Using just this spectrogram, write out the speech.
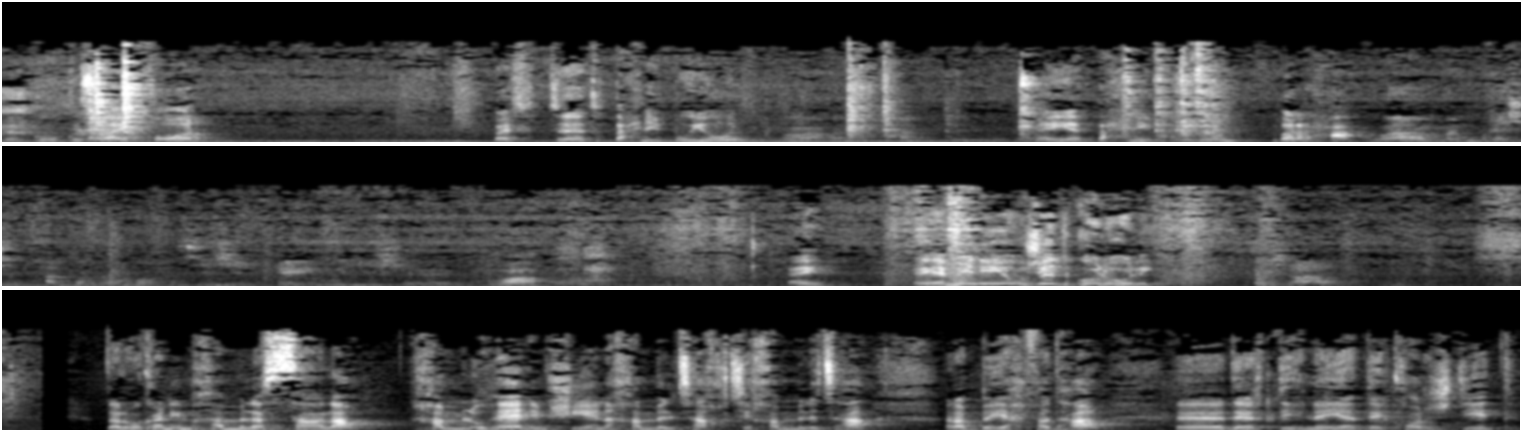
بالكوكس لايك فور باش تطحني البيون هي تطحني البيون بالراحه واو ما نبغيش نتحضر الربع خاص يجي قيم ويجي شارب واو. أي. هي مين يوجد قولوا لي. إن شاء الله. دروك راني مخملة الصالة. خملوها لي مشي أنا خملتها أختي خملتها. ربي يحفظها. آه، دارت لي هنايا ديكور جديد.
